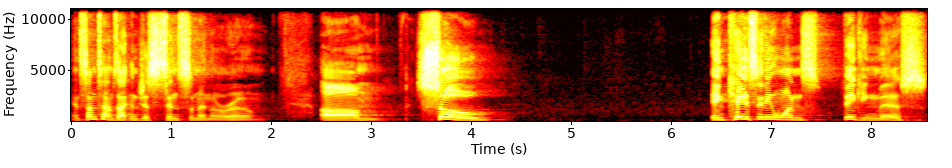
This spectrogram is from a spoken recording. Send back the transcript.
and sometimes I can just sense them in the room. Um, so, in case anyone's thinking this.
